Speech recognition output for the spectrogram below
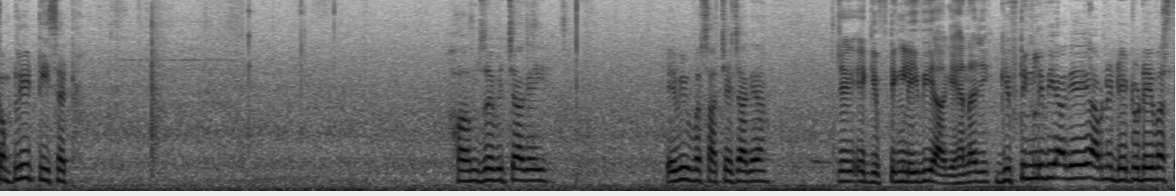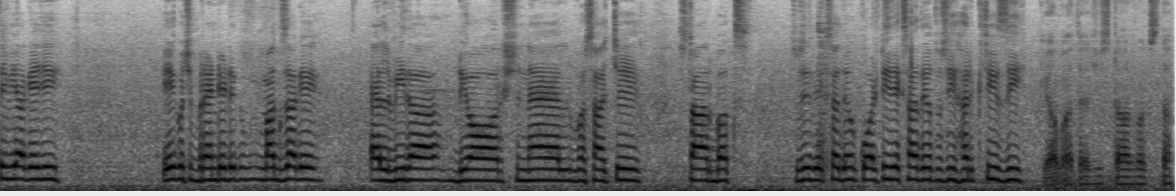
ਕੰਪਲੀਟ ਟੀ ਸੈਟ ਹਰਮਸ ਦੇ ਵਿੱਚ ਆ ਗਈ ਇਹ ਵੀ ਵਰਸਾਚੇ ਚ ਆ ਗਿਆ। ਜੇ ਇਹ ਗਿਫਟਿੰਗ ਲਈ ਵੀ ਆ ਗਏ ਹੈ ਨਾ ਜੀ? ਗਿਫਟਿੰਗ ਲਈ ਵੀ ਆ ਗਏ ਆਪਣੇ ਡੇ ਟੂ ਡੇ ਵਾਸਤੇ ਵੀ ਆ ਗਏ ਜੀ। ਇਹ ਕੁਝ ਬ੍ਰਾਂਡਡ ਮਗਸ ਆ ਗਏ। ਐਲਵੀ ਦਾ ਡਿਓਰ ਸ਼ਨੈਲ ਵਰਸਾਚੇ ਸਟਾਰਬਕਸ ਤੁਸੀਂ ਦੇਖ ਸਕਦੇ ਹੋ ਕੁਆਲਿਟੀ ਦੇਖ ਸਕਦੇ ਹੋ ਤੁਸੀਂ ਹਰ ਇੱਕ ਚੀਜ਼ ਦੀ। ਕੀ ਬਾਤ ਹੈ ਜੀ ਸਟਾਰਬਕਸ ਦਾ।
